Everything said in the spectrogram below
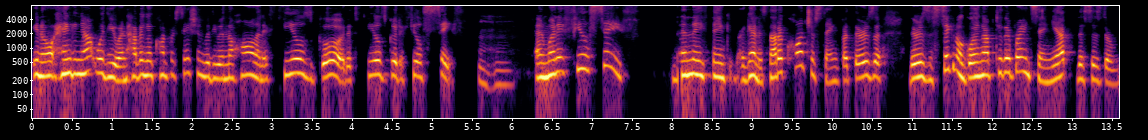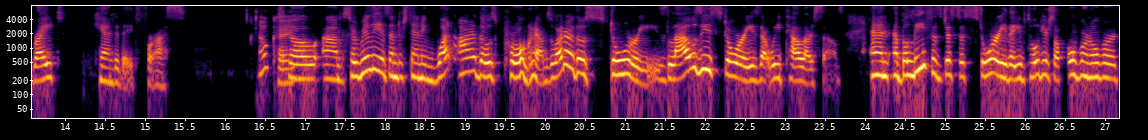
you know hanging out with you and having a conversation with you in the hall and it feels good it feels good it feels safe Mm-hmm. And when it feels safe, then they think again it's not a conscious thing but there's a there's a signal going up to their brain saying yep this is the right candidate for us okay. So um, so really is understanding what are those programs what are those stories lousy stories that we tell ourselves? And a belief is just a story that you've told yourself over and over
